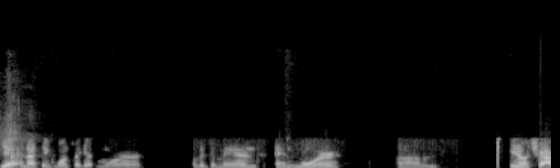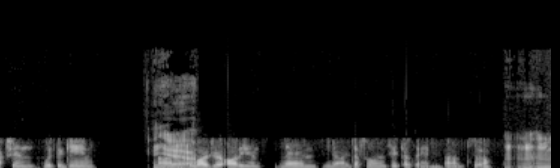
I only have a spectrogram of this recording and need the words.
yeah, and I think once I get more of a demand and more, um, you know, attraction with the game, um, with yeah. a larger audience, then you know I definitely want to take that to Amazon. So hmm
